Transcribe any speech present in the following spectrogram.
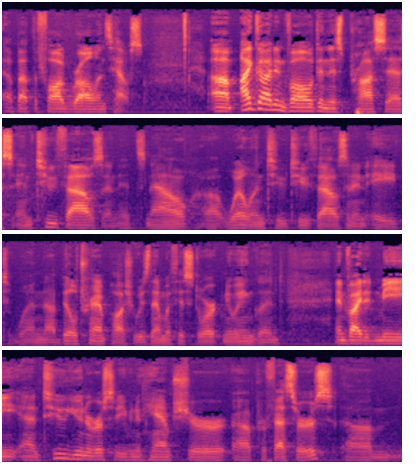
about the Fogg Rollins House. Um, I got involved in this process in 2000. It's now uh, well into 2008 when uh, Bill Tramposch, who was then with Historic New England, invited me and two University of New Hampshire uh, professors um,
